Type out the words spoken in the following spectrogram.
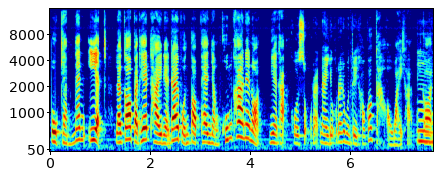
โปรแกรมแน่นเอียด แล้วก็ประเทศไทยเนี่ยได้ผลตอบแทนอย่างคุ้มค่าแน่นอนเนี่ยค่ะโฆษกนายกรัฐมนตรีเขาก็กล่าวเอาไว้ค่ะพี่ก้อยม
